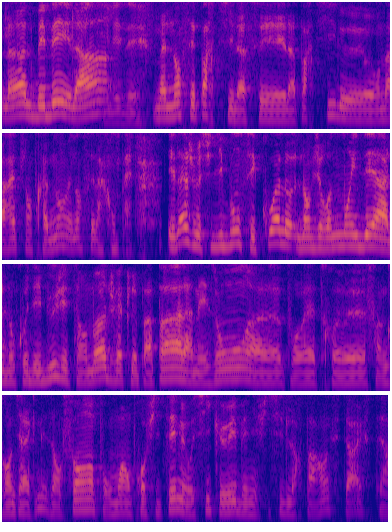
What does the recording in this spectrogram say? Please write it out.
Là, le bébé est là. Il est né. Maintenant, c'est parti. Là, c'est la partie, le- on arrête l'entraînement, maintenant, c'est la compète. Et là, je me suis dit, bon, c'est quoi le- l'environnement idéal? Donc, au début, j'étais en mode, je vais être le papa à la maison euh, pour être, euh, enfin, grandir avec mes enfants, pour moi en profiter, mais aussi qu'eux, ils bénéficient de leurs parents, etc., etc.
